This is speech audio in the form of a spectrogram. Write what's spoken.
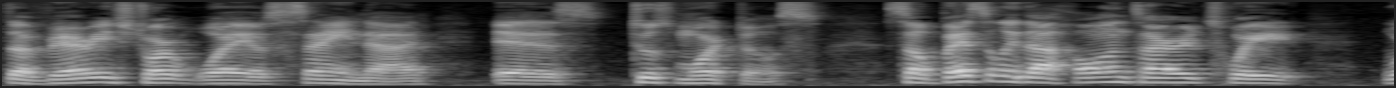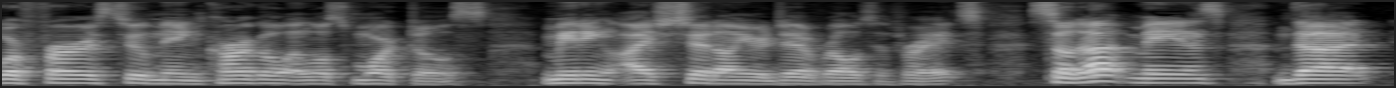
the very short way of saying that is tus muertos. So basically, that whole entire tweet refers to me cargo en los muertos meaning I shit on your dead relatives, right? So that means that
